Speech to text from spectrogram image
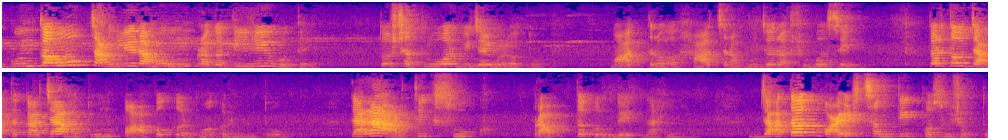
गुंतवणूक चांगली राहून प्रगतीही होते. तो शत्रूवर विजय मिळवतो. मात्र हाच राहू जर अशुभ असेल तर तो जातकाच्या हातून पापकर्म घडवतो. त्याला आर्थिक सुख प्राप्त करू देत नाही. जातक वाईट संगतीत फसू शकतो.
